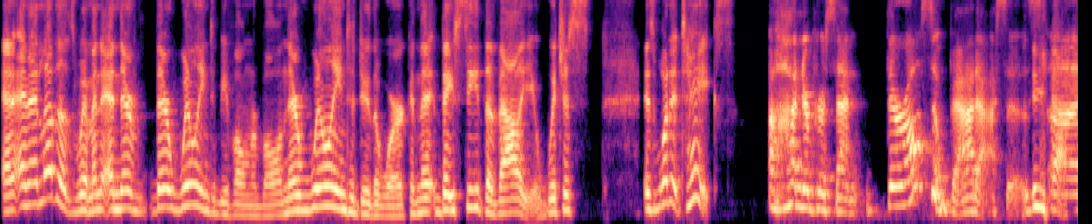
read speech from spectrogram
And and I love those women and they're they're willing to be vulnerable and they're willing to do the work and they, they see the value, which is is what it takes. A hundred percent. They're also badasses. Yeah. Uh,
